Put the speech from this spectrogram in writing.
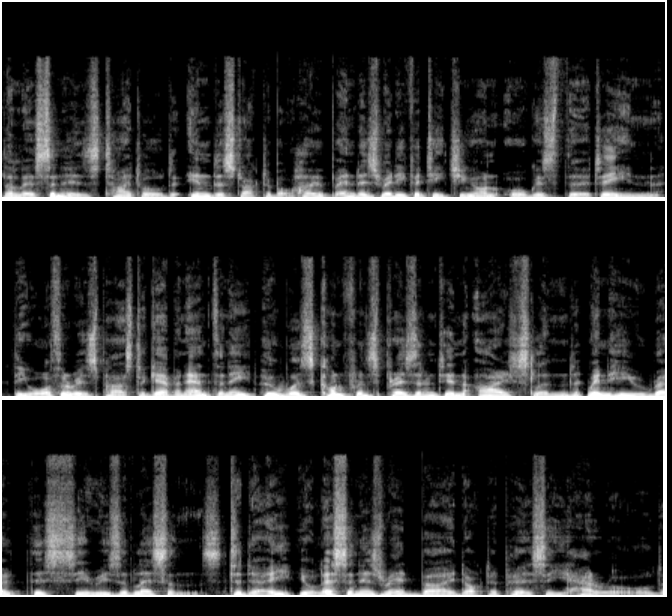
The lesson is titled Indestructible Hope and is ready for teaching on August 13. The author is Pastor Gavin Anthony, who was conference president in Iceland when he wrote this series of lessons. Today, your lesson is read by Dr. Percy Harrold.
